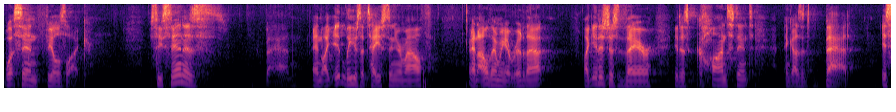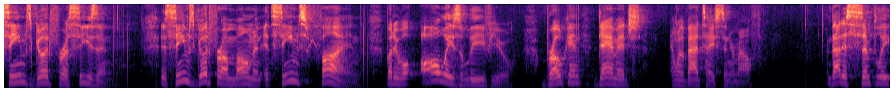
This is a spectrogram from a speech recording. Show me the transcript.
what sin feels like. You see, sin is bad, and like it leaves a taste in your mouth, and I think we get rid of that. Like it is just there, it is constant, and guys, it's bad. It seems good for a season. It seems good for a moment. It seems fun, but it will always leave you broken, damaged, and with a bad taste in your mouth. That is simply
